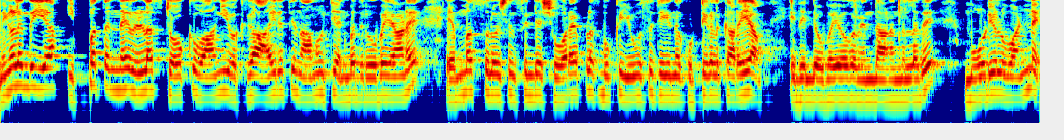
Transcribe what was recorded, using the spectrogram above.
നിങ്ങൾ എന്ത് ചെയ്യുക? ഇപ്പം തന്നെ ഉള്ള സ്റ്റോക്ക് വാങ്ങി വെക്കുക. ആയിരത്തി നാനൂറ്റി അൻപത് രൂപയാണ് എം എസ് സൊല്യൂഷൻസിന്റെ sure A plus book use ചെയ്യുന്ന കുട്ടികൾക്കറിയാം ഇതിന്റെ ഉപയോഗം എന്താണെന്നുള്ളത്. മോഡ്യൂൾ വണ്ണ്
